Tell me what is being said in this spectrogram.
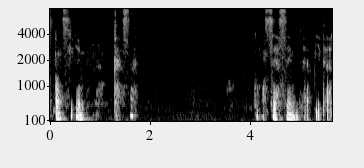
construyendo una casa como se hace en la vida.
